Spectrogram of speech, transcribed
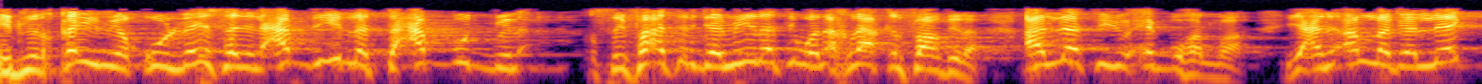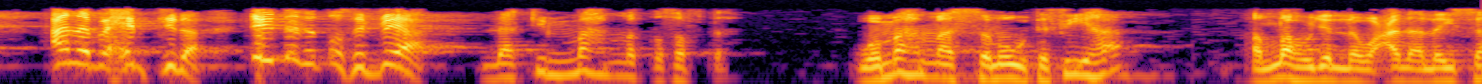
ابن القيم يقول ليس للعبد إلا التعبد بالصفات الجميلة والأخلاق الفاضلة التي يحبها الله. يعني الله قال لك أنا بحب كده. إنت تتصف بها. لكن مهما اتصفت ومهما سموت فيها الله جل وعلا ليس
